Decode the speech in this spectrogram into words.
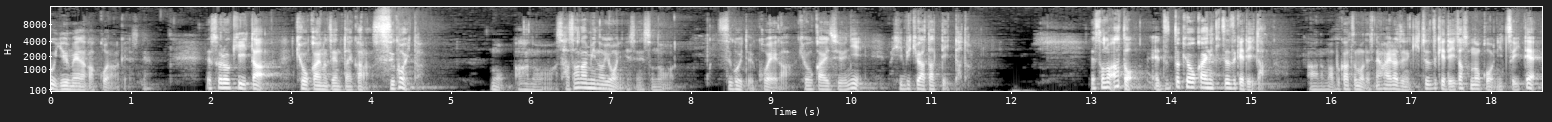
すごい有名な学校なわけですね。で、それを聞いた教会の全体から、すごいと。もう、あの、さざ波のようにですね、その、すごいという声が教会中に響き渡っていったと。で、その後、えずっと教会に来続けていた。あの、まあ、部活もですね、入らずに来続けていたその子について、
